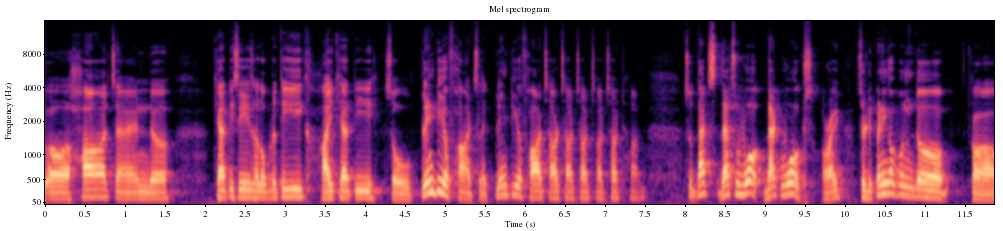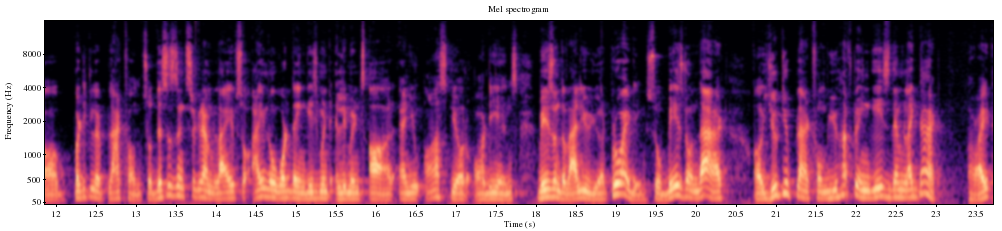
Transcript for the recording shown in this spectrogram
uh, hearts and uh, Khyati says hello Pratik. Hi Khyati. So plenty of hearts like plenty of hearts hearts hearts hearts hearts hearts hearts. So that's that's work that works all right so depending upon the uh, particular platform. So this is Instagram Live. So I know what the engagement elements are, and you ask your audience based on the value you are providing. So based on that, a YouTube platform, you have to engage them like that. All right.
